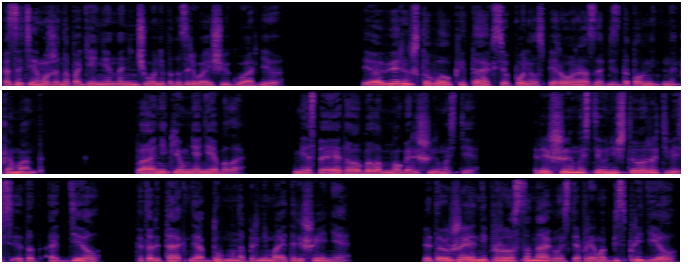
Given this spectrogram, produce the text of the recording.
а затем уже нападение на ничего не подозревающую гвардию. Я уверен, что Волк и так все понял с первого раза, без дополнительных команд. Паники у меня не было. Вместо этого было много решимости решимости уничтожить весь этот отдел который так необдуманно принимает решения. Это уже не просто наглость, а прямо беспредел.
